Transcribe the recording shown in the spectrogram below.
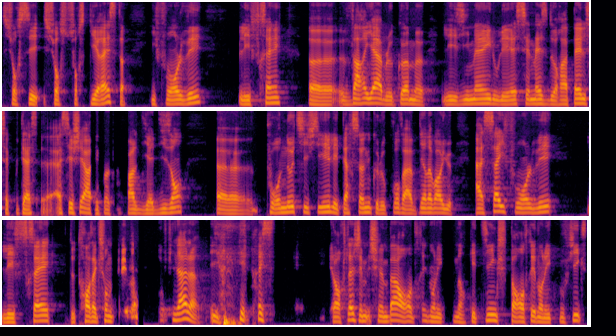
Sur, ces, sur, sur ce qui reste, il faut enlever les frais euh, variables comme les emails ou les SMS de rappel. Ça coûtait assez, cher à l'époque, on parle d'il y a 10 ans, euh, pour notifier les personnes que le cours va bien avoir lieu. À ça, il faut enlever les frais de transaction de paiement. Au final, il reste alors là, je ne suis même pas rentré dans les coûts marketing, je ne suis pas rentré dans les coûts fixes,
